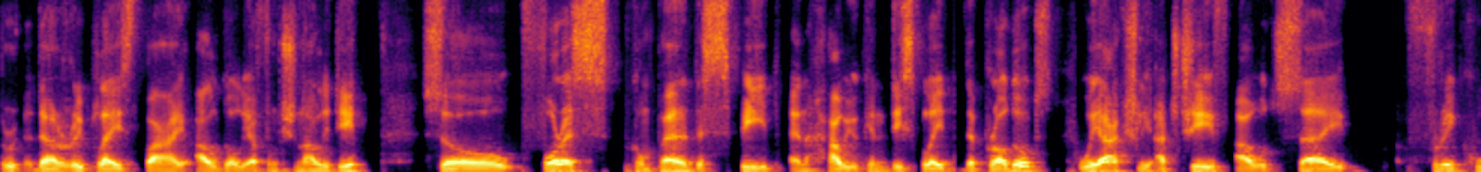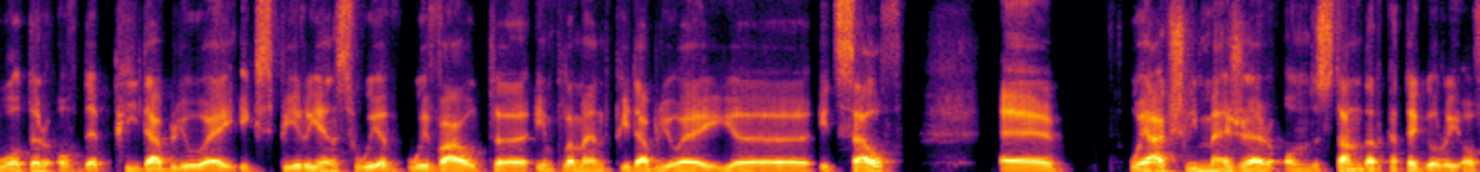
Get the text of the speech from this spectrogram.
that are replaced by Algolia functionality. So for us, compare the speed and how you can display the products, we actually achieve, I would say, three quarter of the PWA experience have without uh, implement PWA uh, itself. Uh, we actually measure on the standard category of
